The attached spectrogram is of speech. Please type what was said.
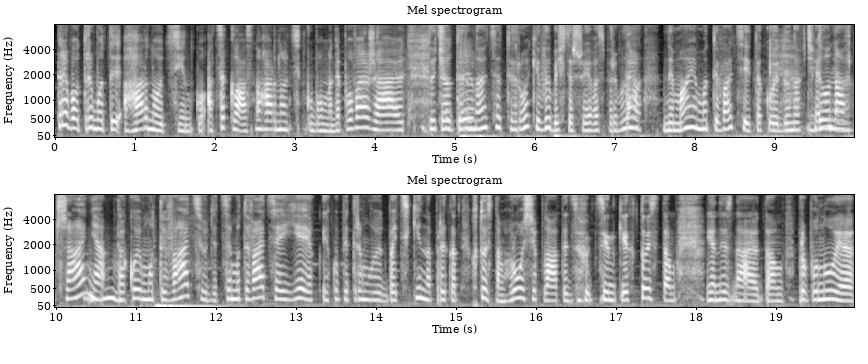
треба отримати гарну оцінку. А це класно, гарну оцінку, бо мене поважають. До 14 отрим... років, вибачте, що я вас перебила, немає мотивації такої до навчання. До навчання mm. такої мотивації, це мотивація є, яку підтримують батьки. Наприклад, хтось там гроші платить за оцінки, хтось там, я не знаю, там пропонує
